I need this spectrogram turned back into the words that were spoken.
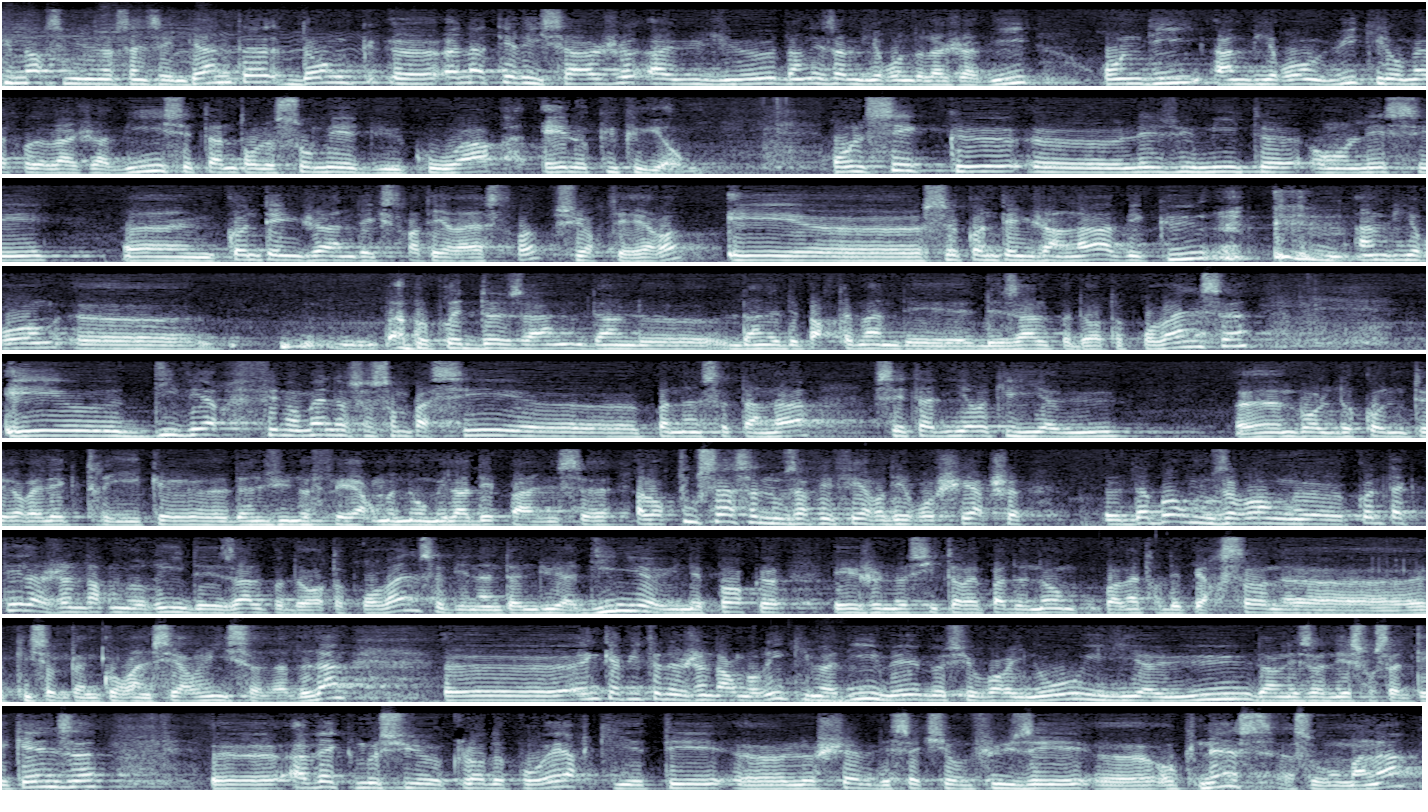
28 mars 1950, donc, euh, un atterrissage a eu lieu dans les environs de la Javie. On dit environ 8 km de la Javie, c'est entre le sommet du Couard et le Cucullon. On sait que euh, les humides ont laissé un contingent d'extraterrestres sur Terre et euh, ce contingent-là a vécu environ à peu près deux ans dans le, dans le département des, des Alpes d'Haute-Provence. Et euh, divers phénomènes se sont passés euh, pendant ce temps-là, c'est-à-dire qu'il y a eu un vol de compteur électrique euh, dans une ferme nommée La Dépense. Alors tout ça, ça nous a fait faire des recherches. Euh, D'abord, nous avons euh, contacté la gendarmerie des Alpes de Haute-Provence, bien entendu à Digne, à une époque, et je ne citerai pas de nom pour pas mettre des personnes euh, qui sont encore en service là-dedans, un capitaine de gendarmerie qui m'a dit, mais monsieur Voirino, il y a eu, dans les années 75, euh, avec monsieur Claude Poer, qui était le chef des sections fusées au CNES à ce moment-là,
